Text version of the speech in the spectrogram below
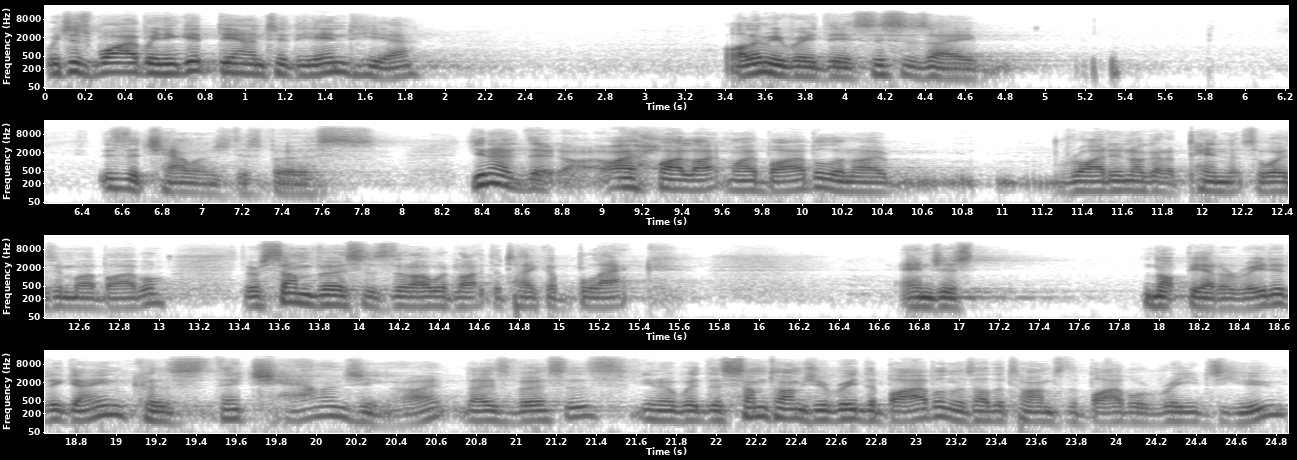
Which is why when you get down to the end here, oh, let me read this. This is a this is a challenge, this verse. You know that I highlight my Bible and I write in, I've got a pen that's always in my Bible. There are some verses that I would like to take a black and just not be able to read it again because they're challenging, right? Those verses. You know, where there's sometimes you read the Bible and there's other times the Bible reads you.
